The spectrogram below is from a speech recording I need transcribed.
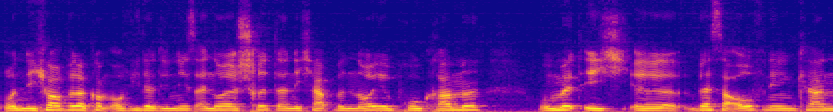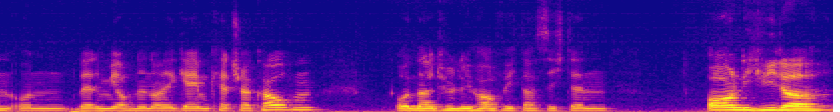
Und ich hoffe, da kommt auch wieder demnächst ein neuer Schritt, denn ich habe neue Programme, womit ich äh, besser aufnehmen kann und werde mir auch eine neue Game Catcher kaufen. Und natürlich hoffe ich, dass sich dann ordentlich wieder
